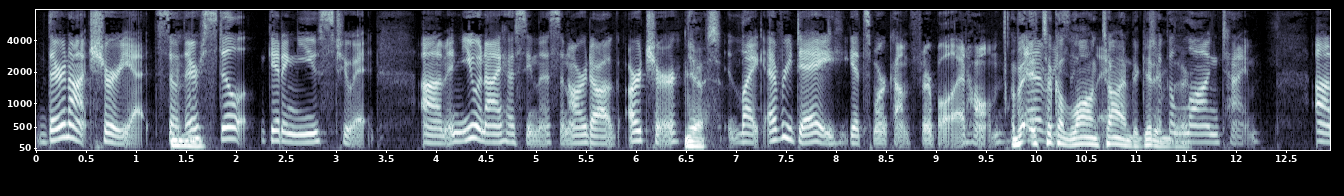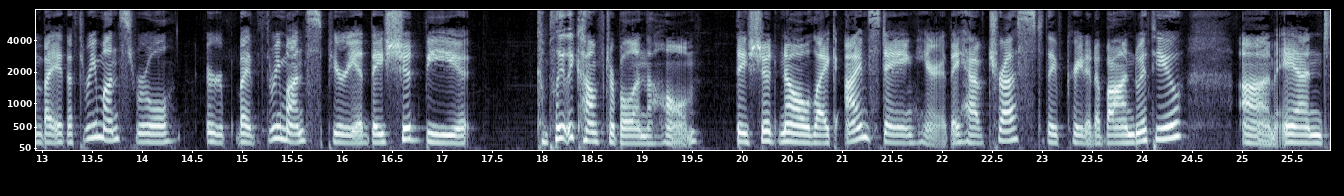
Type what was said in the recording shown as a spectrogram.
they're not sure yet. So they're still getting used to it. Um, and you and I have seen this in our dog, Archer. Yes. Like every day, he gets more comfortable at home. But it took a long day. time to get took him a there. A long time. Um, by the three months rule, or by the three months period, they should be completely comfortable in the home. they should know like I'm staying here. They have trust. They've created a bond with you, um, and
